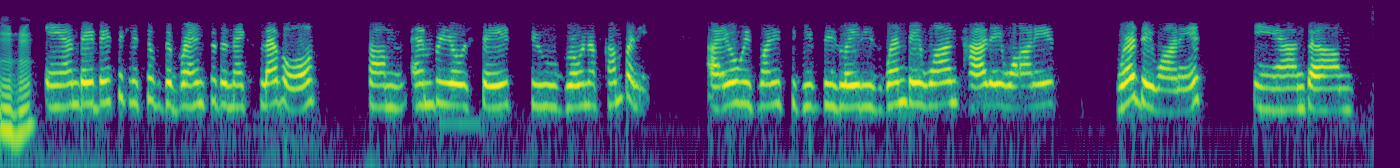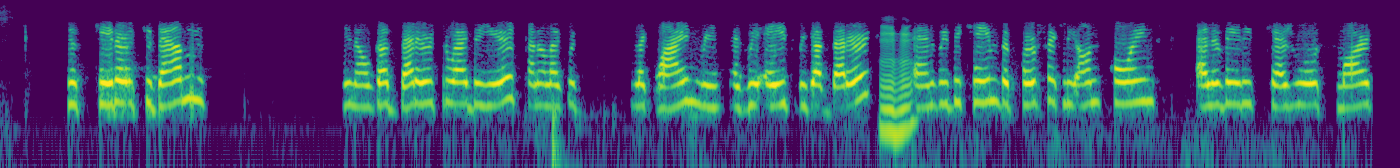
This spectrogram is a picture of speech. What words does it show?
Mm-hmm. and they basically took the brand to the next level from embryo stage to grown up company. I always wanted to give these ladies when they want, how they want it, where they want it, and um, just cater to them. You know, got better throughout the years, kind of like with like wine. We as we ate, we got better, Mm-hmm. and we became the perfectly on point, elevated, casual, smart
